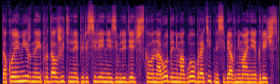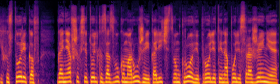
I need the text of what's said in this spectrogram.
Такое мирное и продолжительное переселение земледельческого народа не могло обратить на себя внимание греческих историков, гонявшихся только за звуком оружия и количеством крови, пролитой на поле сражения,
